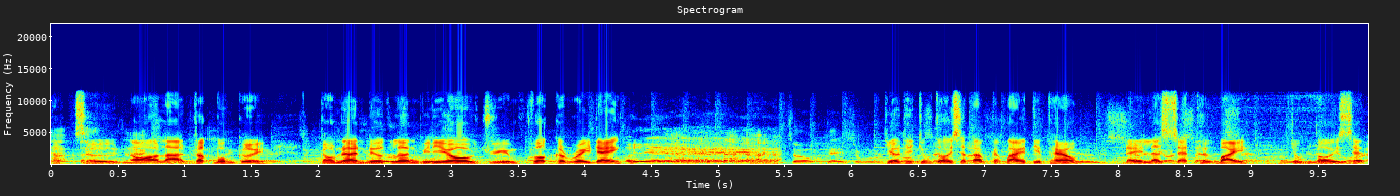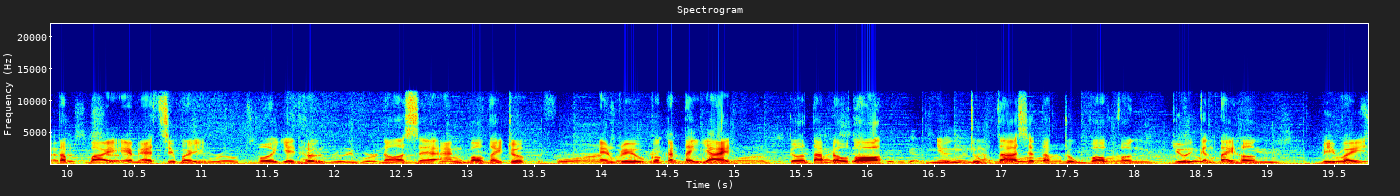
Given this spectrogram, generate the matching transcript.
Thật sự nó là rất buồn cười. Cậu nên được lên video Dream Fuckery đấy. Giờ thì chúng tôi sẽ tập các bài tiếp theo. Đây là set thứ bảy. Chúng tôi sẽ tập bài FSC7 với dây thừng. Nó sẽ ăn vào tay trước. Andrew có cánh tay dài, cơ tam đầu to, nhưng chúng ta sẽ tập trung vào phần dưới cánh tay hơn. Vì vậy,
